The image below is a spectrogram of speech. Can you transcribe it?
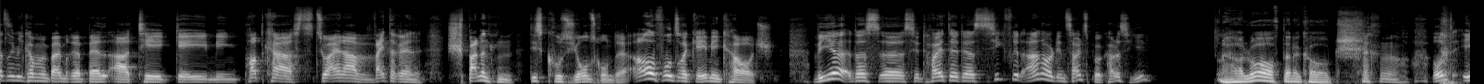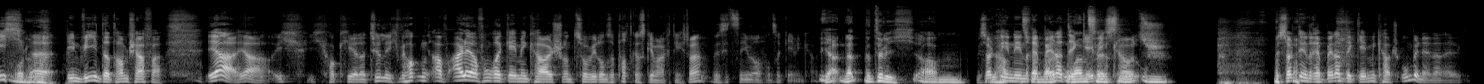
herzlich willkommen beim Rebel.at Gaming Podcast zu einer weiteren spannenden Diskussionsrunde auf unserer Gaming Couch. Wir, das äh, sind heute der Siegfried Arnold in Salzburg. Hallo Sigi. Hallo auf deiner Couch. und ich äh, in Wien, der Tom Schaffer. Ja, ja, ich, ich hocke hier natürlich. Wir hocken auf alle auf unserer Gaming Couch und so wird unser Podcast gemacht, nicht wahr? Wir sitzen immer auf unserer Gaming Couch. Ja, na, natürlich. Ähm, wir sollten wir ihn in Rebella der Gaming Couch. Um wir sollten den Rebella der Gaming Couch umbenennen eigentlich.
